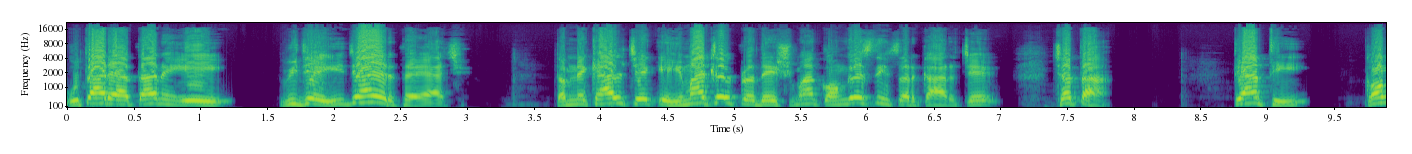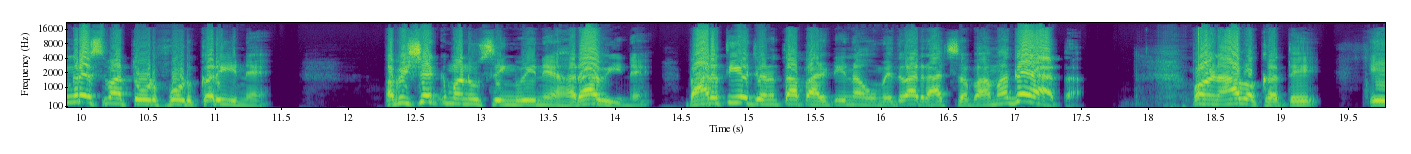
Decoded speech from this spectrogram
ઉતાર્યા હતા ને એ વિજયી જાહેર થયા છે. તમને ખ્યાલ છે કે હિમાચલ પ્રદેશમાં કોંગ્રેસની સરકાર છે. છતાં, ત્યાંથી કોંગ્રેસમાં તોડફોડ કરીને અભિષેક મનુ સિંઘવીને હરાવીને ભારતીય જનતા પાર્ટીના ઉમેદવાર રાજ્યસભામાં ગયા હતા. પણ આ વખતે એ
